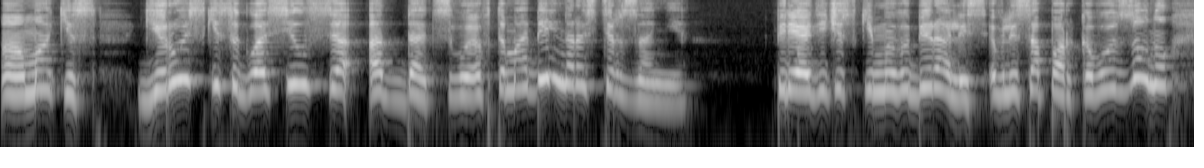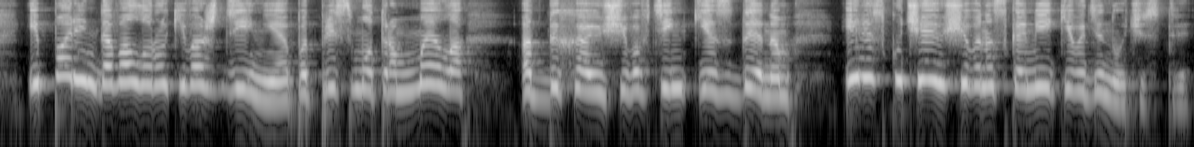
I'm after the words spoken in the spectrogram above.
А Макис геройски согласился отдать свой автомобиль на растерзание. Периодически мы выбирались в лесопарковую зону, и парень давал уроки вождения под присмотром Мэла, отдыхающего в теньке с Дэном или скучающего на скамейке в одиночестве.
